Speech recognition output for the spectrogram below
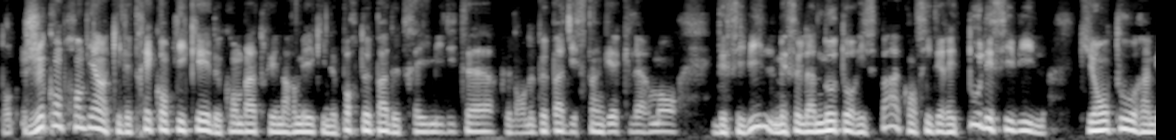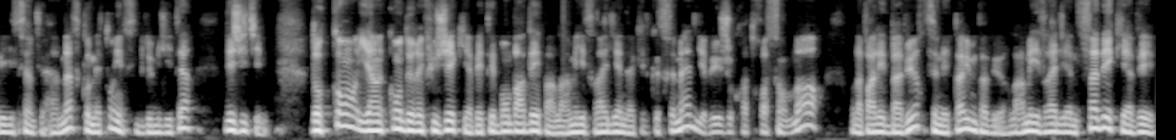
Donc, je comprends bien qu'il est très compliqué de combattre une armée qui ne porte pas de treillis militaire, que l'on ne peut pas distinguer clairement des civils, mais cela n'autorise pas à considérer tous les civils qui entourent un milicien du Hamas comme étant une cible militaire légitime. Donc, quand il y a un camp de réfugiés qui avait été bombardé par l'armée israélienne il y a quelques semaines, il y avait eu, je crois, 300 morts, on a parlé de bavure, ce n'est pas une bavure. L'armée israélienne savait qu'il y avait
